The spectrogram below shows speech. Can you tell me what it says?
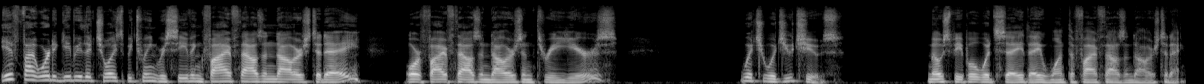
If I were to give you the choice between receiving $5,000 today or $5,000 in three years, which would you choose? Most people would say they want the $5,000 today.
